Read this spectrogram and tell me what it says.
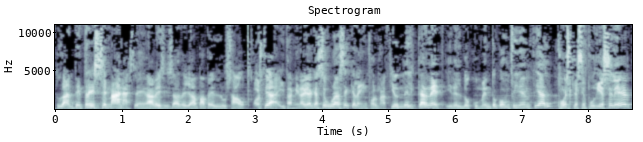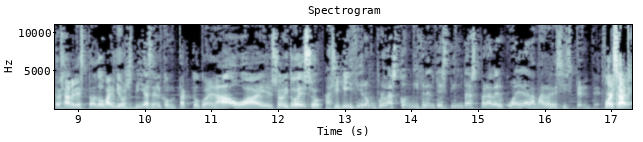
durante tres semanas. ¿eh? A ver si se hace ya papel usado. Hostia, y también había que asegurarse que la información del carnet y del documento confidencial, pues que se pudiese leer tras haber estado varios días en el contacto con el agua el sol y todo eso. Así que hicieron pruebas con diferentes tintas para ver cuál era la más resistente. Pues sale,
